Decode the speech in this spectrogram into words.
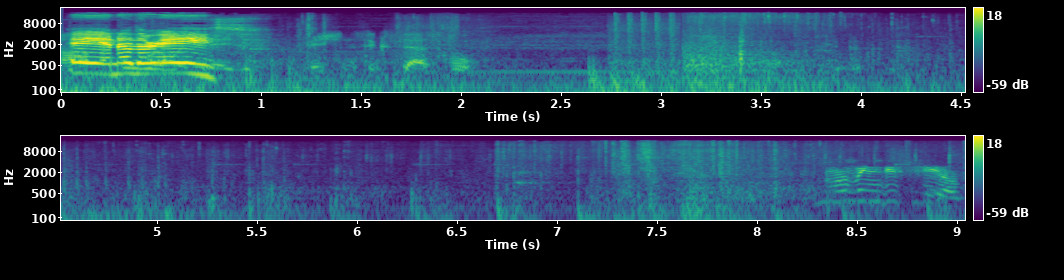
Hey, another ace. Mission successful. Moving the shield.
